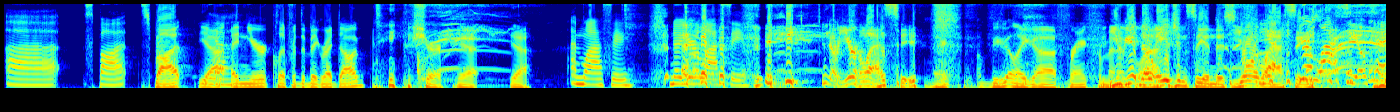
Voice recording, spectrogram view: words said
uh Spot. Spot, yeah, Yeah. and you're Clifford the big red dog. sure. Yeah. Yeah. I'm Lassie. No, you're Lassie. no, you're Lassie. Like, be like uh, Frank from Men You in get no Black. agency in this. You're Lassie. You're Lassie, okay?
